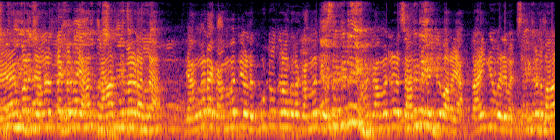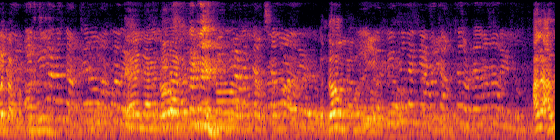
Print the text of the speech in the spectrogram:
ജനറൽ സെക്രട്ടറി അല്ല ഞങ്ങളുടെ കമ്മിറ്റിയാണ് കൂട്ടുത്തരവാദിത്ത കമ്മിറ്റി സെക്രട്ടറി. ആ കമ്മിറ്റിയുടെ ചർച്ച കഴിഞ്ഞ് പറയാം. താങ്ക് യു വെരി മച്ച് നിങ്ങൾ മാറിട്ടോ എന്തോ? അല്ല അത്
